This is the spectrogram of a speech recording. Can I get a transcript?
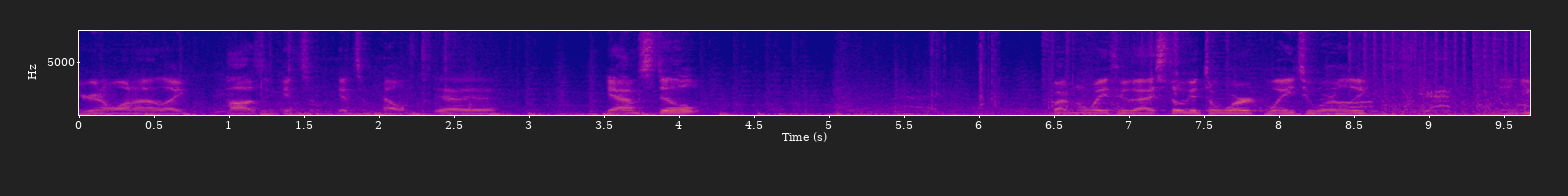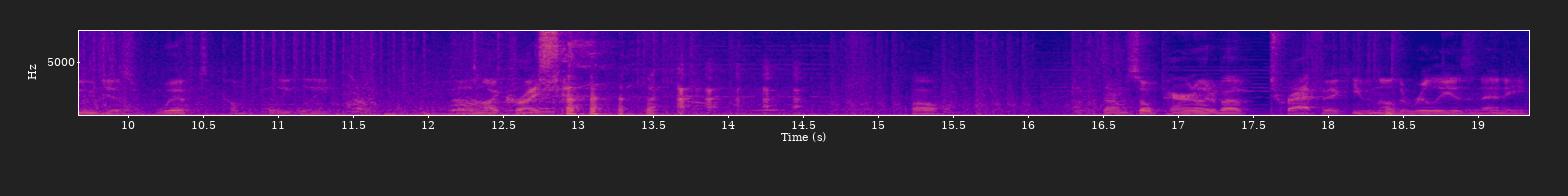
You're gonna want to like pause and get some get some health. Yeah, yeah. Yeah, I'm still fighting my way through that. I still get to work way too early, and you just whiffed completely. Oh my Christ! Oh. I'm so paranoid about traffic, even though there really isn't any.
